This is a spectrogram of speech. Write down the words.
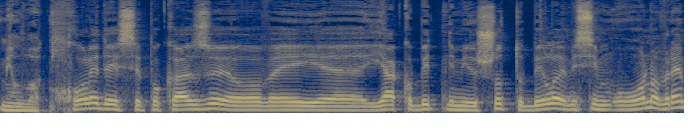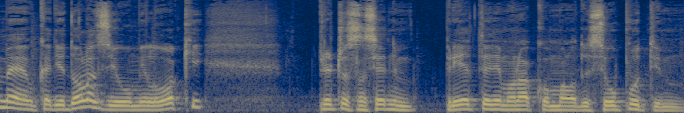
Milwaukee. Holiday se pokazuje ovaj, eh, jako bitnim i u šutu. Bilo je, mislim, u ono vreme kad je dolazio u Milwaukee, pričao sam s jednim prijateljem, onako malo da se uputim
